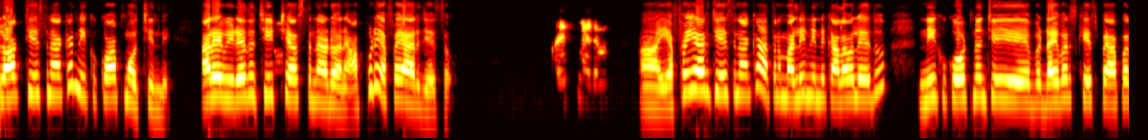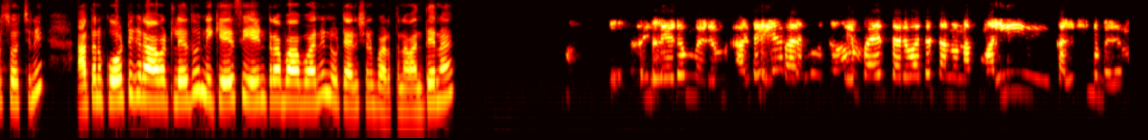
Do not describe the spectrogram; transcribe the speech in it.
బ్లాక్ చేసినాక నీకు కోపం వచ్చింది. అరే వీడేదో చీట్ చేస్తున్నాడు అని అప్పుడు ఎఫ్ఐఆర్ చేసావు ఎఫ్ఐఆర్ చేసినాక అతను మళ్ళీ నిన్ను కలవలేదు. నీకు కోర్టు నుంచి డైవర్స్ కేసు పేపర్స్ వచ్చినాయి. అతను కోర్టుకి రావట్లేదు. నీ కేసు ఏంట్రా బాబు అని నువ్వు టెన్షన్ పడుతున్నావు. అంతేనా? లేడం మేడం అంటే ఎఫ్ఐఆర్ తర్వాత తను నాకు మళ్ళీ కలిసిండు మేడం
